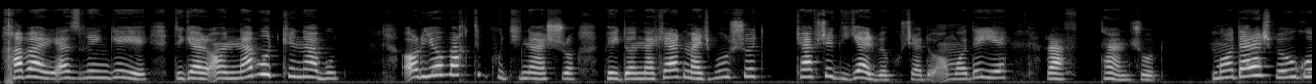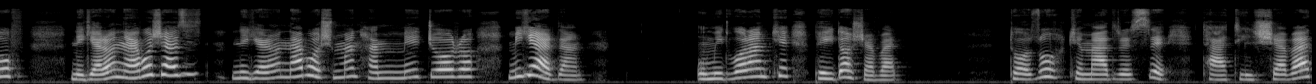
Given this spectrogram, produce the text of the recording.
خبری از لنگه دیگر آن نبود که نبود. آریا وقتی پوتینش را پیدا نکرد مجبور شد کفش دیگری بپوشد و آماده رفتن شد. مادرش به او گفت نگران نباش عزیز نگران نباش من همه جا را میگردم. امیدوارم که پیدا شود. تا ظهر که مدرسه تعطیل شود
